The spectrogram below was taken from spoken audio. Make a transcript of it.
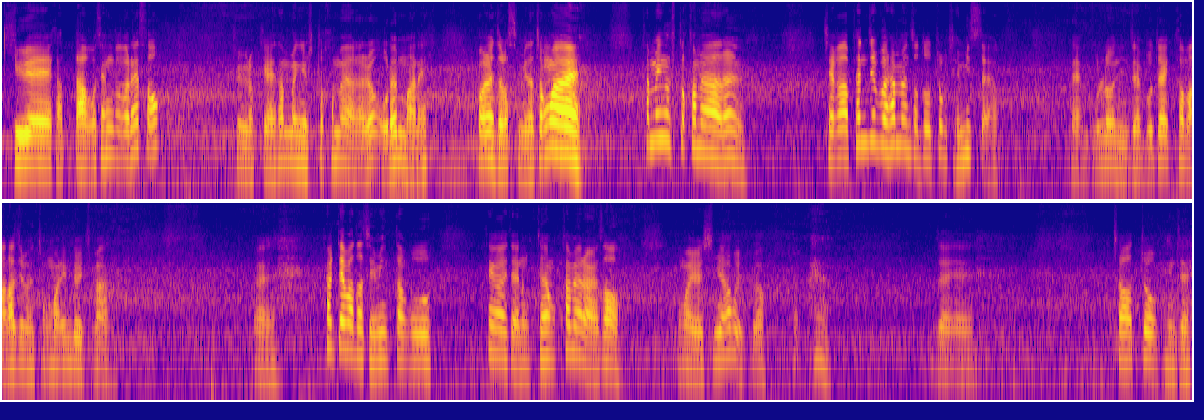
기회 같다고 생각을 해서 지금 이렇게 360도 카메라를 오랜만에 꺼내 들었습니다. 정말 360도 카메라는 제가 편집을 하면서도 좀 재밌어요. 네, 물론 이제 모자이크가 많아지면 정말 힘들지만 네, 할 때마다 재밌다고 생각이 되는 그냥 카메라여서 정말 열심히 하고 있고요. 이제 저쪽 이제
